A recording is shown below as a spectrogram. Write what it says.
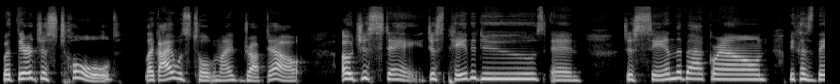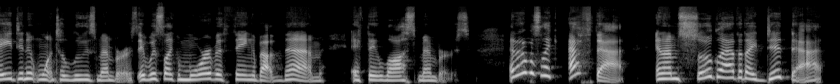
But they're just told, like I was told when I dropped out, oh, just stay, just pay the dues and just stay in the background because they didn't want to lose members. It was like more of a thing about them if they lost members. And I was like, F that. And I'm so glad that I did that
